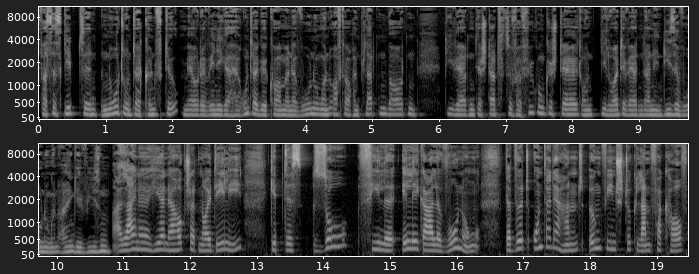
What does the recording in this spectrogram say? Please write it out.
Was es gibt, sind Notunterkünfte, mehr oder weniger heruntergekommene Wohnungen, oft auch in Plattenbauten. Die werden der Stadt zur Verfügung gestellt und die Leute werden dann in diese Wohnungen eingewiesen. Alleine hier in der Hauptstadt Neu-Delhi gibt es so viele illegale Wohnungen. Da wird unter der Hand irgendwie ein Stück Land verkauft,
